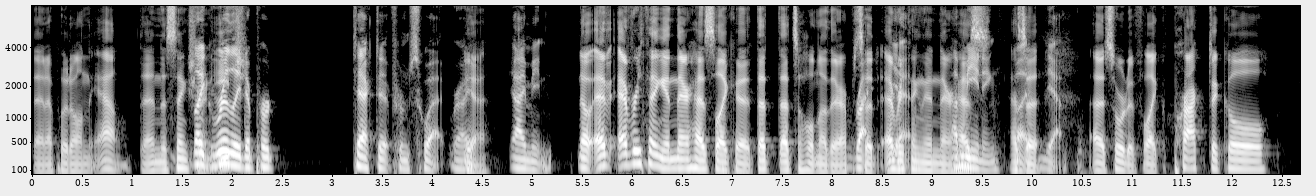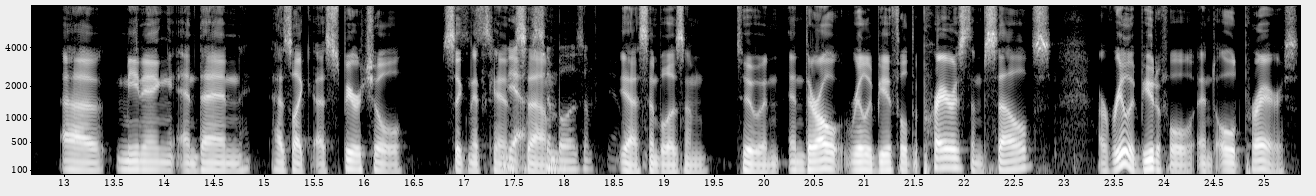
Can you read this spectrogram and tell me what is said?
Then I put on the alb. Then the cincture. Like really to protect it from sweat, right? Yeah. I mean, No, ev- everything in there has like a that that's a whole nother episode. Right, yeah. Everything in there a has meaning. has but a yeah. a sort of like practical uh, meaning and then has like a spiritual significance. Yeah. um, symbolism. Yeah. yeah, symbolism too, and and they're all really beautiful. The prayers themselves are really beautiful and old prayers,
